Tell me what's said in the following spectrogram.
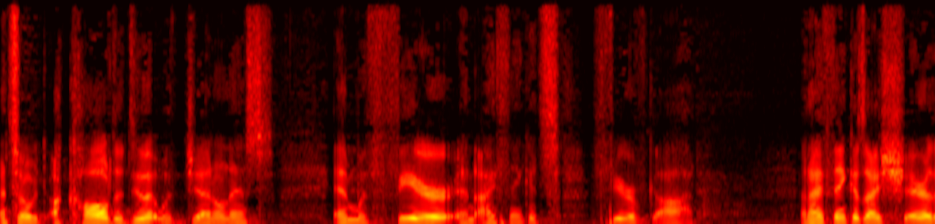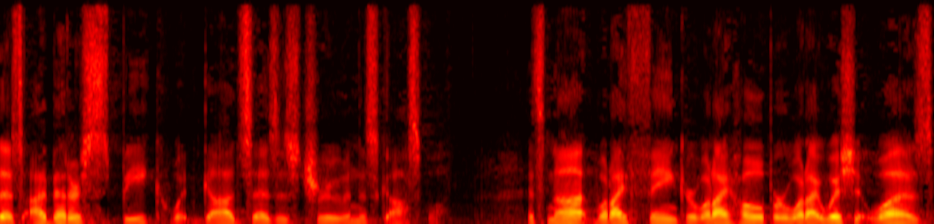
And so, a call to do it with gentleness and with fear, and I think it's fear of God. And I think as I share this, I better speak what God says is true in this gospel. It's not what I think or what I hope or what I wish it was.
